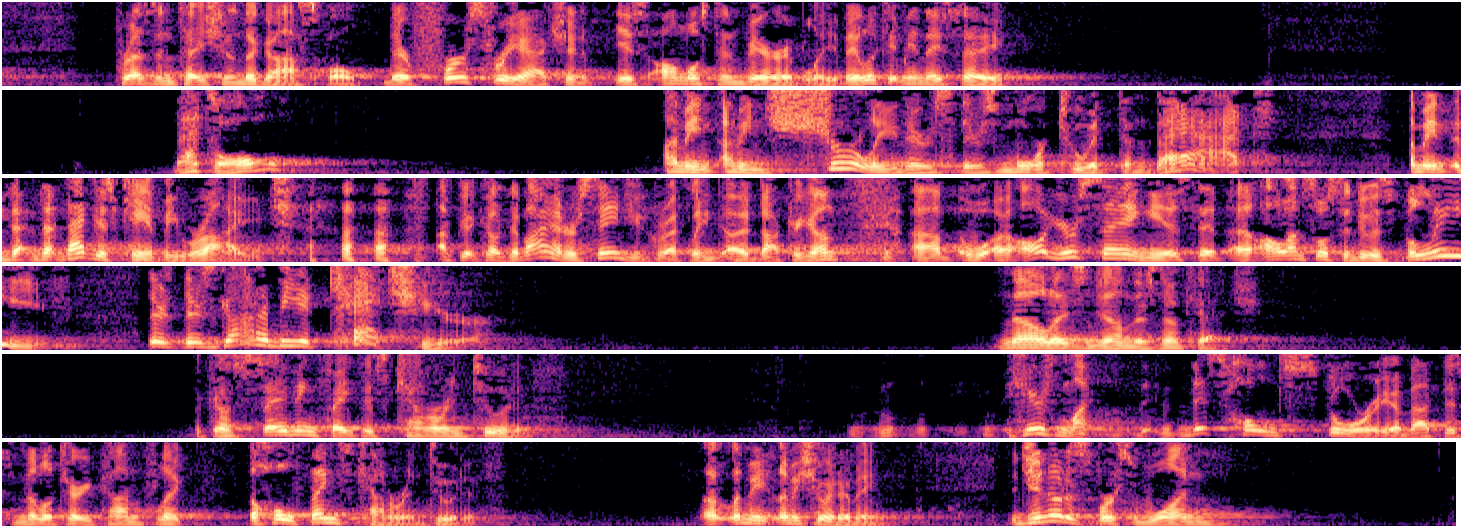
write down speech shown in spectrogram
presentation of the gospel, their first reaction is almost invariably, they look at me and they say, that's all? I mean, I mean, surely there's, there's more to it than that. I mean, that, that just can't be right. because if I understand you correctly, uh, Dr. Young, uh, all you're saying is that uh, all I'm supposed to do is believe. There's got to be a catch here. No, ladies and gentlemen, there's no catch. Because saving faith is counterintuitive here's my, this whole story about this military conflict, the whole thing's counterintuitive. Uh, let me, let me show you what I mean. Did you notice verse one?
